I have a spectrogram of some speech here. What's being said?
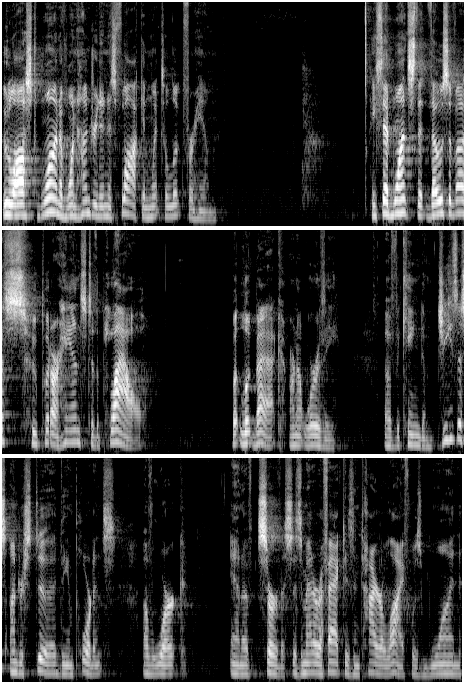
who lost one of 100 in his flock and went to look for him. He said once that those of us who put our hands to the plow but look back are not worthy of the kingdom. Jesus understood the importance of work and of service. As a matter of fact, his entire life was one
